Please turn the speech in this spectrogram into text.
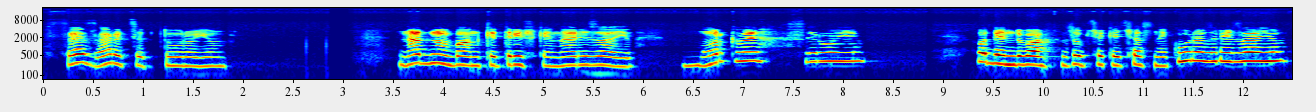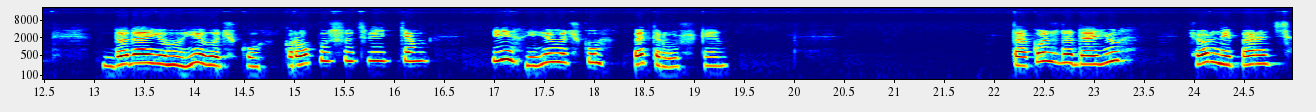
все за рецептурою. На дно банки трішки нарізаю моркви сирої. Один-два зубчики часнику розрізаю, додаю гілочку кропу з суцвіттям і гілочку петрушки. Також додаю чорний перець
